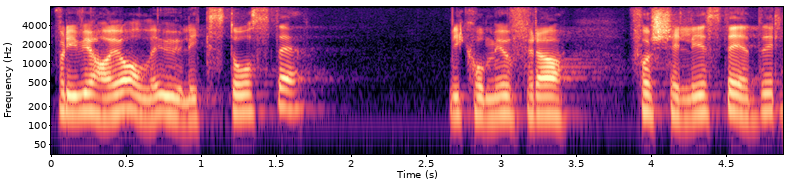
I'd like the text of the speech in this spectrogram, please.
Fordi vi har jo alle ulikt ståsted. Vi kommer jo fra forskjellige steder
